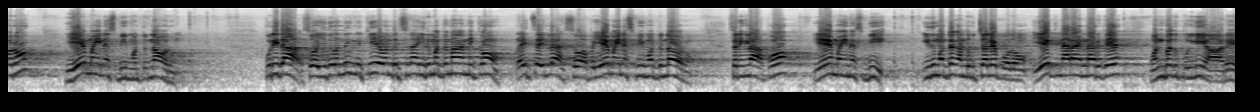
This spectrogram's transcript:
வரும்? ஏ மைனஸ் பி மட்டும்தான் வரும். புரியுதா? ஸோ இது வந்து இங்கே கீழே வந்துருச்சுன்னா இது மட்டும்தான் நிற்கும் ரைட் சைடில் ஸோ அப்போ ஏ மைனஸ் பி மட்டும்தான் வரும். சரிங்களா? அப்போது ஏ மைனஸ் பி இது மட்டும் கண்டுபிடிச்சாலே போதும். ஏக்கு நேரம் என்ன இருக்குது ஒன்பது புள்ளி ஆறு.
